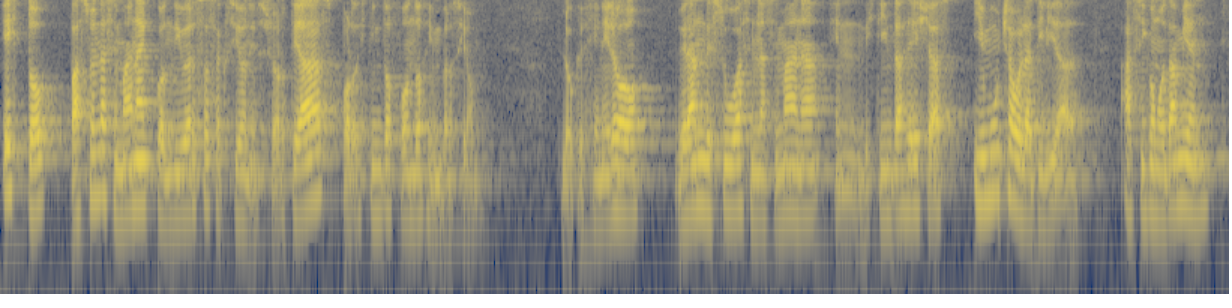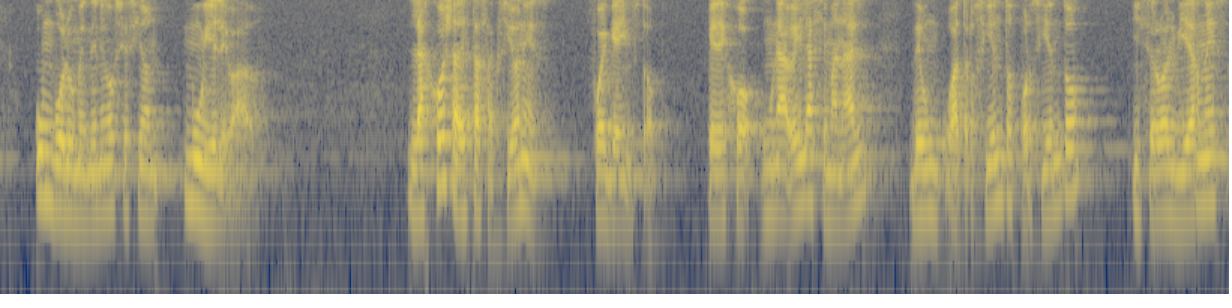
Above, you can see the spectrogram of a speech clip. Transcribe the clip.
Esto pasó en la semana con diversas acciones shorteadas por distintos fondos de inversión lo que generó grandes subas en la semana en distintas de ellas y mucha volatilidad, así como también un volumen de negociación muy elevado. La joya de estas acciones fue GameStop, que dejó una vela semanal de un 400% y cerró el viernes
